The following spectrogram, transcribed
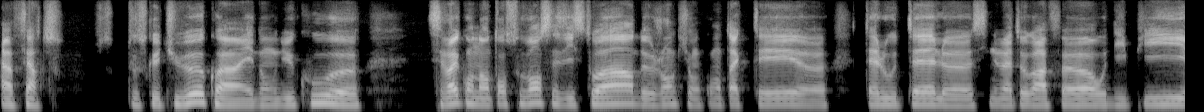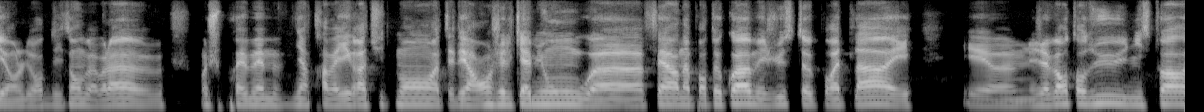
à faire tout tout ce que tu veux, quoi. Et donc, du coup, euh, c'est vrai qu'on entend souvent ces histoires de gens qui ont contacté euh, tel ou tel euh, cinématographeur ou DP en leur disant, bah voilà, moi je prêt même venir travailler gratuitement, à t'aider à ranger le camion ou à faire n'importe quoi, mais juste pour être là. Et, j'avais entendu une histoire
